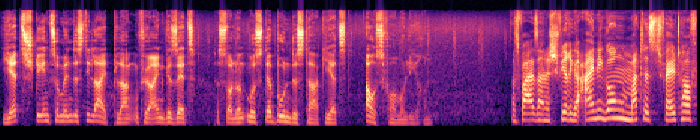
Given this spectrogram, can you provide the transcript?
Jetzt stehen zumindest die Leitplanken für ein Gesetz. Das soll und muss der Bundestag jetzt ausformulieren. Das war also eine schwierige Einigung. Mathis Feldhoff,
